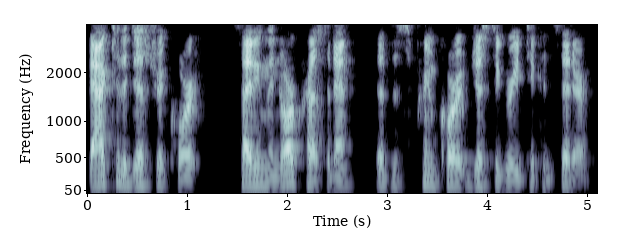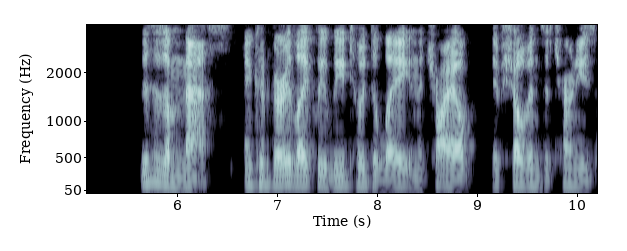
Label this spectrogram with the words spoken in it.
back to the district court, citing the Noor precedent that the Supreme Court just agreed to consider. This is a mess and could very likely lead to a delay in the trial if Chauvin's attorneys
